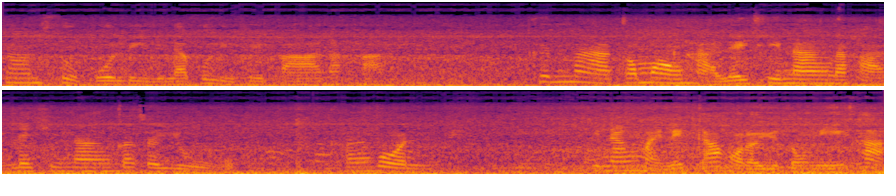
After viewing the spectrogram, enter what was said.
ห้ามสูบบุหรี่และบุหรี่ไฟฟ้านะคะ ขึ้นมาก็มองหาเลขที่นั่งนะคะ เลขที่นั่งก็จะอยู่ข้างบนที่นั่งหมายเลขเก้าของเราอยู่ตรงนี้ค่ะ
